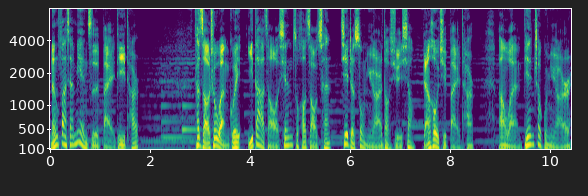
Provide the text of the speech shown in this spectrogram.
能放下面子摆地摊儿。他早出晚归，一大早先做好早餐，接着送女儿到学校，然后去摆摊儿。傍晚边照顾女儿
